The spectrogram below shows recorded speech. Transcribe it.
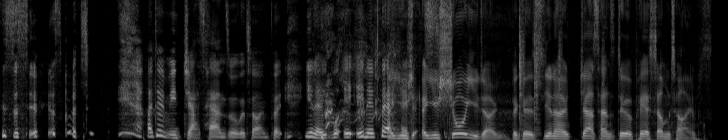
it's a serious question. I don't mean jazz hands all the time, but you know, in effect, Are you, are you sure you don't? Because, you know, jazz hands do appear sometimes.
